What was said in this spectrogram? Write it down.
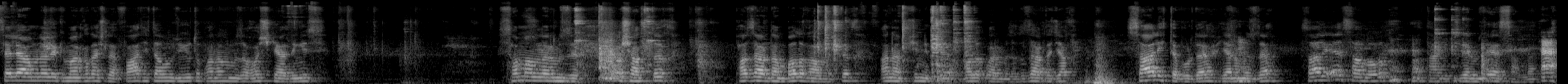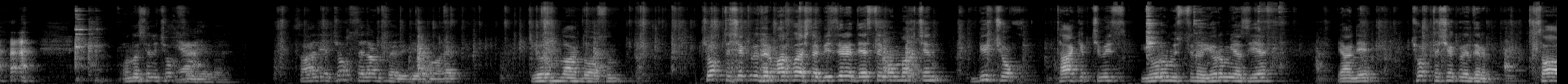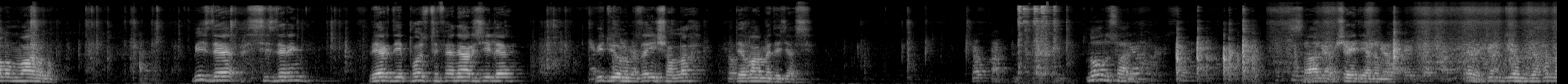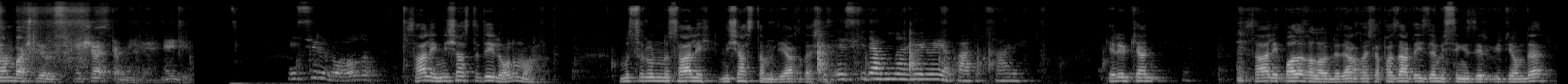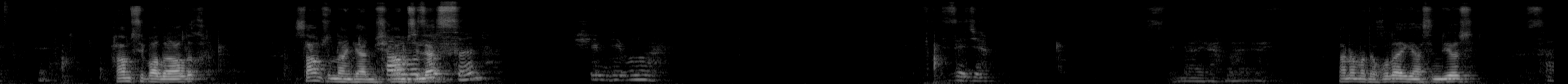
Selamünaleyküm arkadaşlar. Fatih Davulcu YouTube kanalımıza hoş geldiniz. Samanlarımızı boşalttık. Pazardan balık almıştık. Anam şimdi balıklarımızı kızartacak. Salih de burada yanımızda. Salih el salla oğlum. Takipçilerimize el salla. Onlar seni çok Ya. seviyorlar. Salih'e çok selam söyle diyelim o hep. Yorumlarda olsun. Çok teşekkür ederim arkadaşlar. Bizlere destek olmak için birçok takipçimiz yorum üstüne yorum yazıyor. Yani çok teşekkür ederim. Sağ olun, var olun. Biz de sizlerin verdiği pozitif enerjiyle videolarımıza inşallah devam edeceğiz. Çok kattım. Ne oldu Salih? Salih bir şeydi yanıma. Evet videomuza hemen başlıyoruz. Nişasta mıydı? Neydi? Misir unu oğlum. Salih nişasta değil oğlum o. Mısır unlu Salih nişasta mı diye arkadaşlar. Eskiden bundan helva yapardık Salih. Gelirken Salih balık alalım dedi arkadaşlar. Pazarda izlemişsinizdir videomda. Hamsi balığı aldık. Samsun'dan gelmiş Tavamız hamsiler. ısın. Şimdi bunu dizeceğim. Bismillahirrahmanirrahim. Anama da kolay gelsin diyoruz. Sağ ol.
